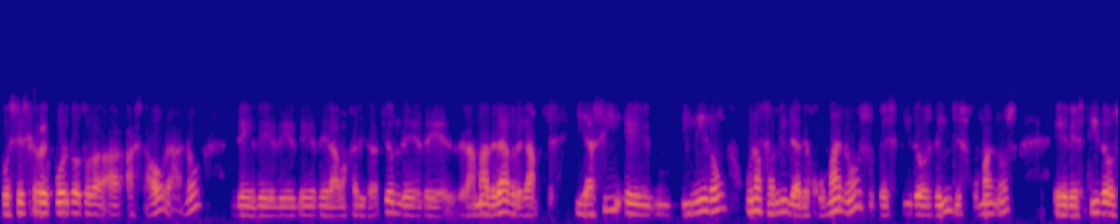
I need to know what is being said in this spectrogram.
pues ese recuerdo toda, hasta ahora, ¿no? De, de, la evangelización de, la Madre Ágreda. Y así eh, vinieron una familia de humanos, vestidos de indios humanos, eh, vestidos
